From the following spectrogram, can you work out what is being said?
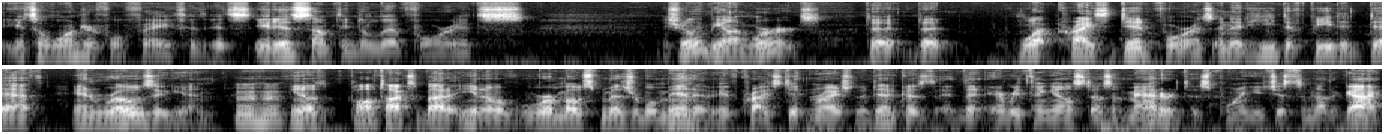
it's a wonderful faith. It, it's it is something to live for. It's it's really beyond words that that what Christ did for us and that He defeated death and rose again. Mm-hmm. You know, Paul talks about it. You know, we're most miserable men if, if Christ didn't rise from the dead because that everything else doesn't matter at this point. He's just another guy.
